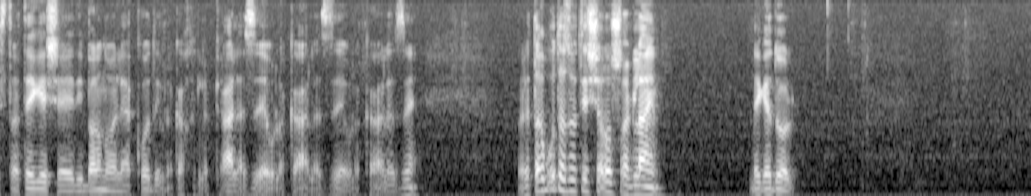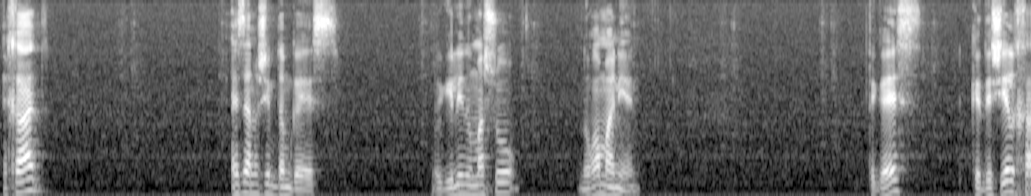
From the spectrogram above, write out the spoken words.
אסטרטגיה שדיברנו עליה קודם, לקחת לקהל הזה, או לקהל הזה, או לקהל הזה. ולתרבות הזאת יש שלוש רגליים, בגדול. אחד, איזה אנשים אתה מגייס. וגילינו משהו נורא מעניין. תגייס כדי שיהיה לך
